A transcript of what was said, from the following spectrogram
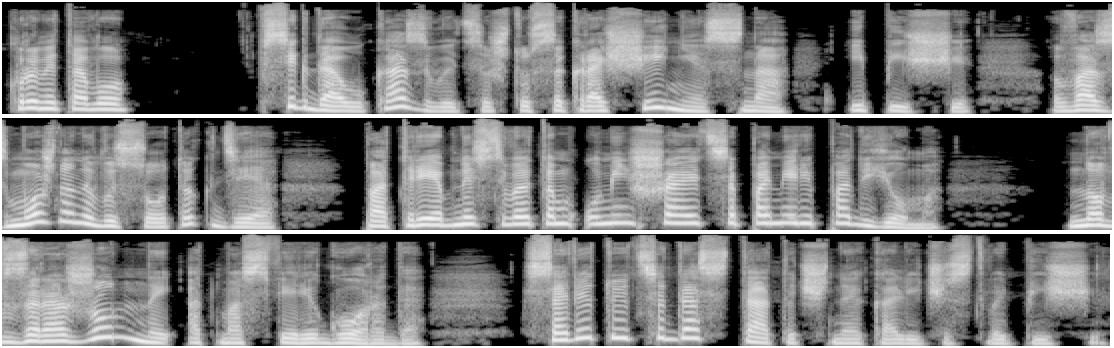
Кроме того, всегда указывается, что сокращение сна и пищи возможно на высотах, где потребность в этом уменьшается по мере подъема, но в зараженной атмосфере города советуется достаточное количество пищи.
